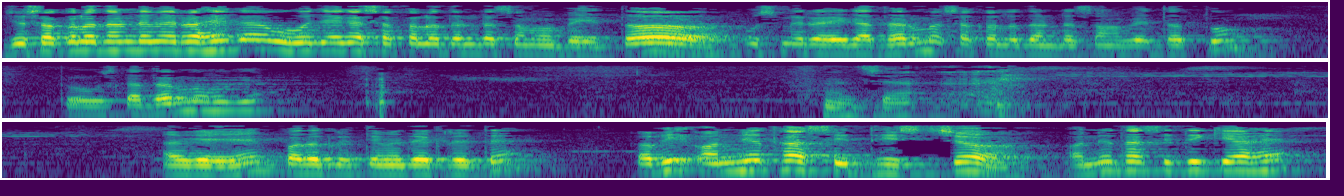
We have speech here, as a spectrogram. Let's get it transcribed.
जो सकल दंड में रहेगा, वो हो जाएगा सकल दंड समवेत उसमें रहेगा धर्म, सकल दंड समवे तत्व तो उसका धर्म हो गया। अच्छा। आगे पदकृत्य में देख रहे थे अभी अन्यथा सिद्धिश्च। अन्यथा सिद्धि क्या है?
